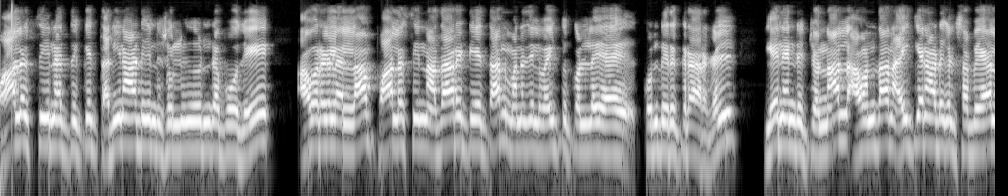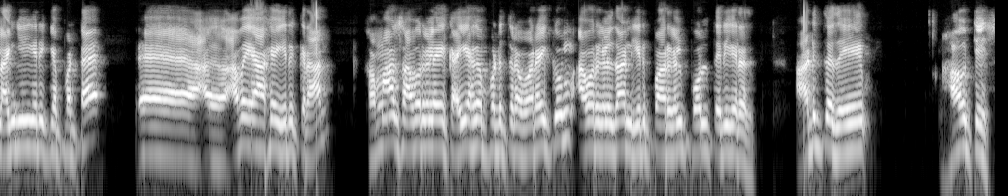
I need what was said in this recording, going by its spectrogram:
பாலஸ்தீனத்துக்கு தனிநாடு என்று சொல்லுகின்ற போது அவர்கள் எல்லாம் பாலஸ்தீன் அதாரிட்டியை தான் மனதில் வைத்துக் கொள்ள கொண்டிருக்கிறார்கள். ஏனென்று சொன்னால் அவன்தான் ஐக்கிய நாடுகள் சபையால் அங்கீகரிக்கப்பட்ட அவையாக இருக்கிறான். ஹமாஸ் அவர்களை கையகப்படுத்துகிற வரைக்கும் அவர்கள் தான் இருப்பார்கள் போல் தெரிகிறது. அடுத்தது ஹவுட்டிஸ்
